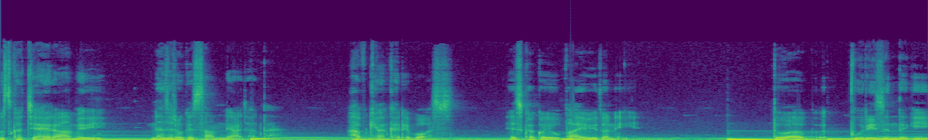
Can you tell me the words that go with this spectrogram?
उसका चेहरा मेरी नज़रों के सामने आ जाता है। अब क्या करे बॉस इसका कोई उपाय भी तो नहीं है। तो अब पूरी ज़िंदगी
